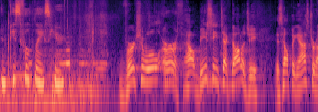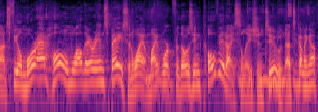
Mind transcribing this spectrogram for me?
and peaceful place here. Virtual Earth, how BC technology is helping astronauts feel more at home while they're in space and why it might work for those in COVID isolation, too. That's coming up.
